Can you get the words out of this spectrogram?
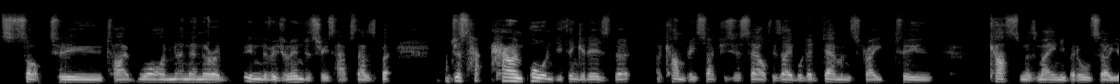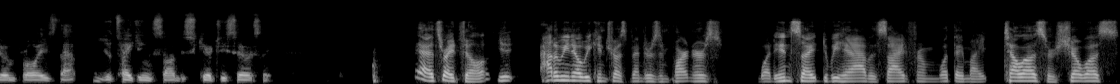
SOC 2 Type 1, and then there are individual industries have standards. But just how important do you think it is that a company such as yourself is able to demonstrate to customers mainly, but also your employees that you're taking cybersecurity seriously? Yeah, that's right, Phil. You, how do we know we can trust vendors and partners? What insight do we have aside from what they might tell us or show us?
